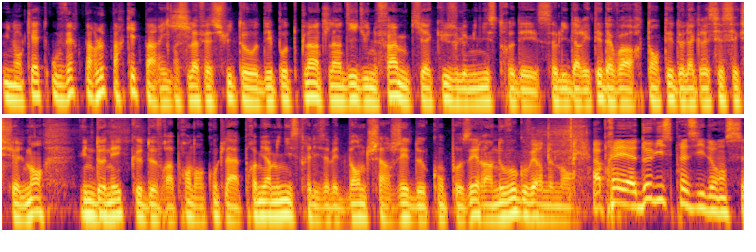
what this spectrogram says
une enquête ouverte par le parquet de Paris. Cela fait suite au dépôt de plainte lundi d'une femme qui accuse le ministre des Solidarités d'avoir tenté de l'agresser sexuellement, une donnée que devra prendre en compte la première ministre Elisabeth Borne chargée de composer un nouveau gouvernement. Après deux vice-présidences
